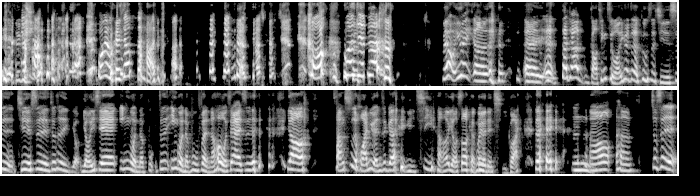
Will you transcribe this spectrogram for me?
这个，我以为要打他，好，我觉得没有，因为呃 呃呃，大家要搞清楚哦，因为这个故事其实是其实是就是有有一些英文的部，就是英文的部分，然后我现在是 要尝试还原这个语气，然后有时候可能会有点奇怪，对，嗯，然后嗯，就是。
